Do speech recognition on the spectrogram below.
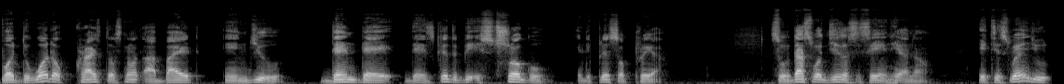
but the word of Christ does not abide in you, then there, there's going to be a struggle in the place of prayer. So that's what Jesus is saying here now. It is when you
